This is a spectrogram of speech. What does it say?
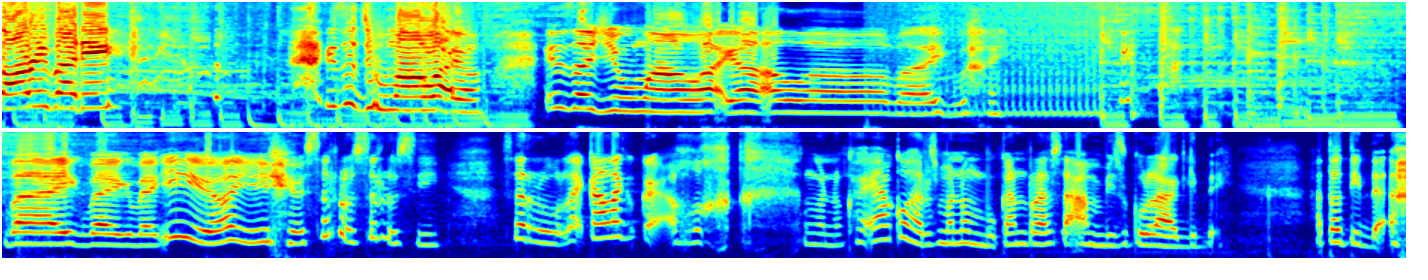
sorry buddy itu jumawa ya itu jumawa ya Allah. Baik baik. Baik baik baik. Iya iya. Seru seru sih. Seru. Lek kalah kayak ngono. Kayak aku harus menumbuhkan rasa ambisku lagi deh. Atau tidak?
